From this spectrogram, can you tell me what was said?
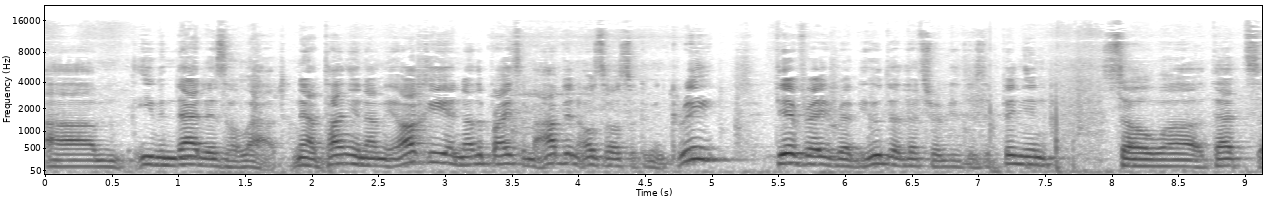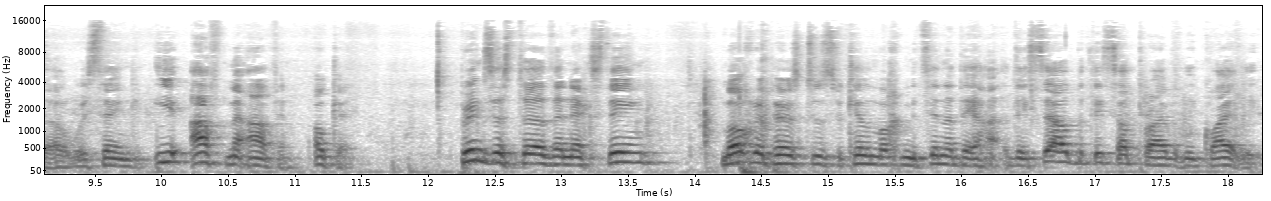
um, even that is allowed. Now Tanya Nami Achi, another price of Ma'avin, also also in Cree. Divrei Rabbi Yehuda, that's Rabbi Yehuda's opinion. So uh, that's uh, we're saying af me'avin. Okay, brings us to the next thing. Mochre peres ksus v'kilim mochre mitzina. They they sell, but they sell privately, quietly.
